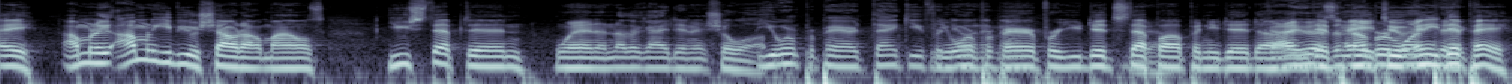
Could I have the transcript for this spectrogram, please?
Hey, I'm gonna I'm gonna give you a shout out, Miles. You stepped in when another guy didn't show up. You weren't prepared. Thank you for You doing weren't it, man. prepared for you did step Yeah. up and you did uh, Guy you who did has a pay number too, one and he did pick. pay.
